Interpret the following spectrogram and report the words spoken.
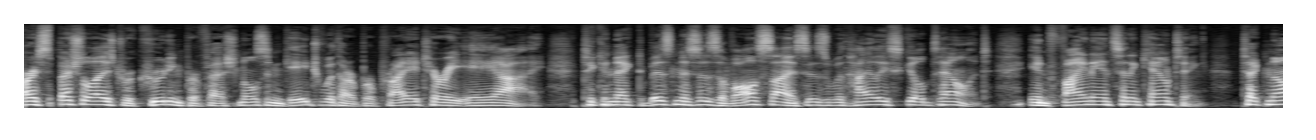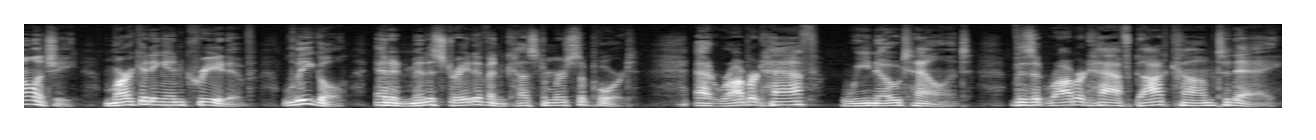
Our specialized recruiting professionals engage with our proprietary AI to connect businesses of all sizes with highly skilled talent in finance and accounting, technology, marketing and creative, legal, and administrative and customer support. At Robert Half, we know talent. Visit RobertHalf.com today.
